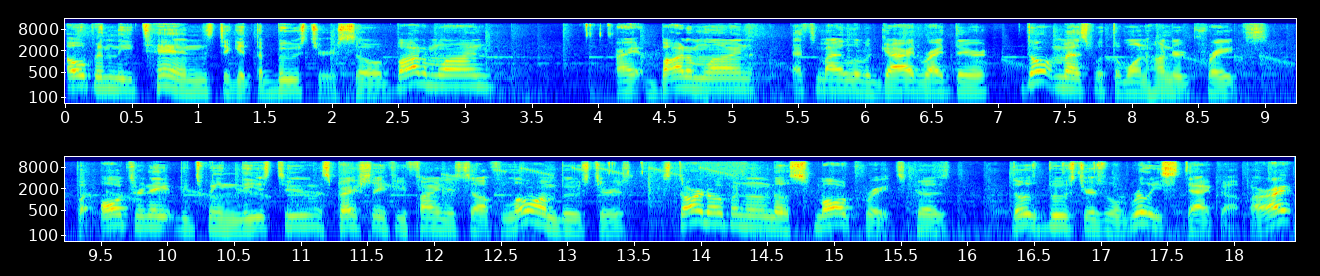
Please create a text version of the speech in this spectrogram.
open the 10s to get the boosters. So bottom line, all right, bottom line, that's my little guide right there. Don't mess with the 100 crates but alternate between these two, especially if you find yourself low on boosters. Start opening those small crates because those boosters will really stack up, alright?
